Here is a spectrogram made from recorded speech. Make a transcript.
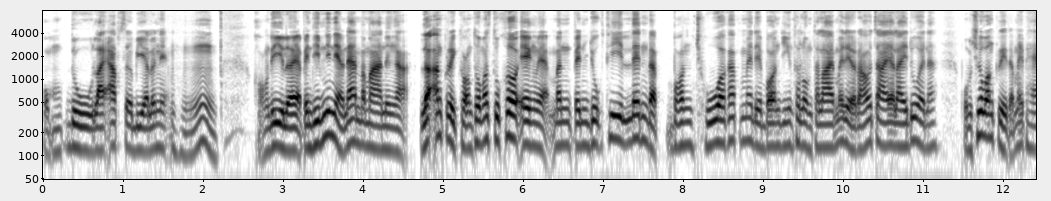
ผมดูไลน์อัพเซอร์เบียแล้วเนี่ย ของดีเลยเป็นทีมที่เหนียวแน่นประมาณนึงอะแล้วอังกฤษของโทมัสทูเคิลเองเนี่ยมันเป็นยุคที่เล่นแบบบอลชัวครับไม่ได้บอลยิงถล่มทลายไม่ได้เร้าใจอะไรด้วยนะ ผมเชื่อว่าอังกฤษไม่แพ้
